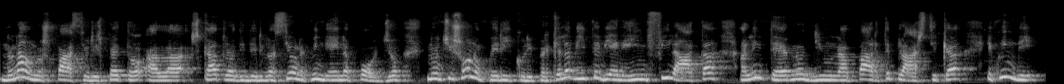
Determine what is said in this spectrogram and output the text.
non ha uno spazio rispetto alla scatola di derivazione, quindi è in appoggio, non ci sono pericoli perché la vite viene infilata all'interno di una parte plastica e quindi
